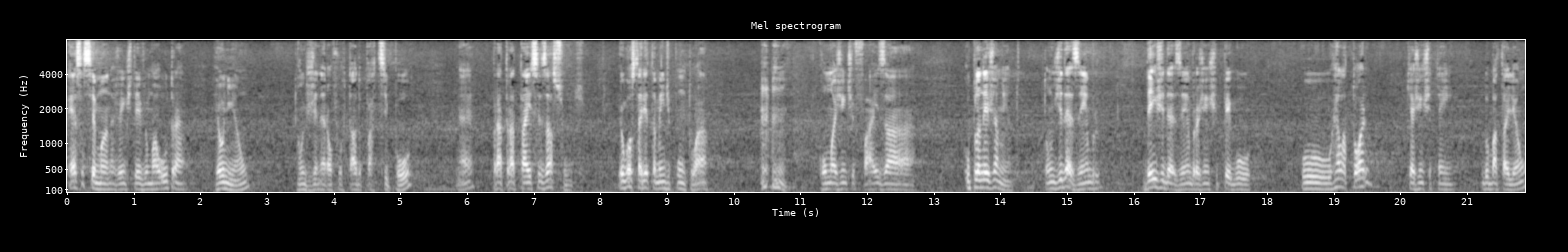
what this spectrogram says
essa semana a gente teve uma outra reunião onde o general Furtado participou, né, para tratar esses assuntos. Eu gostaria também de pontuar como a gente faz a, o planejamento. Então, de dezembro, desde dezembro, a gente pegou o relatório que a gente tem do batalhão,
